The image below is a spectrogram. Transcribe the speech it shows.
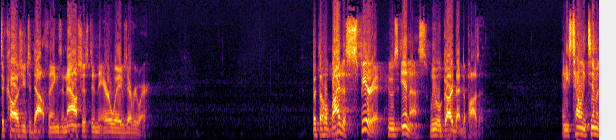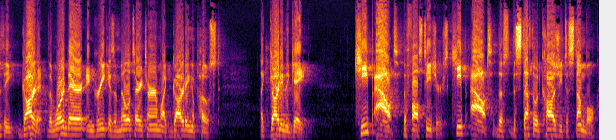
to cause you to doubt things, and now it's just in the airwaves everywhere. But the, by the Spirit who's in us, we will guard that deposit. And he's telling Timothy, guard it. The word there in Greek is a military term like guarding a post, like guarding the gate. Keep out the false teachers. Keep out the, the stuff that would cause you to stumble,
